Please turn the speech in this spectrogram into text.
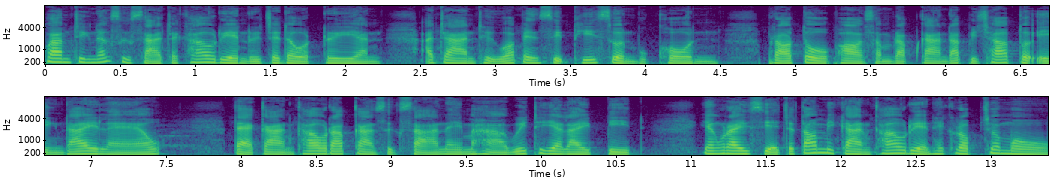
ความจริงนักศึกษาจะเข้าเรียนหรือจะโดดเรียน อาจารย์ถือว่าเป็นสิทธิส่วนบุคคล เพราะโตพอสำหรับการรับผิดชอบตัวเองได้แล้ว แต่การเข้ารับการศึกษาในมหาวิทยาลัยปิด อย่างไรเสียจะต้องมีการเข้าเรียนให้ครบชั่วโมง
